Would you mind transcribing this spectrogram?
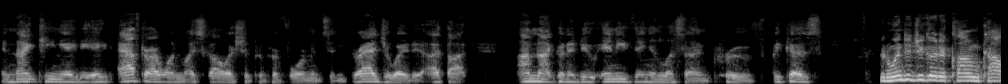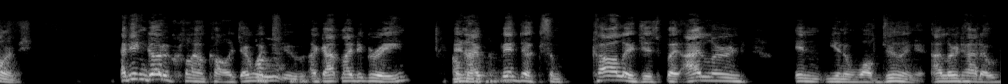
in 1988 after I won my scholarship in performance and graduated. I thought, I'm not going to do anything unless I improve because. And when did you go to clown college? I didn't go to clown college. I went oh. to, I got my degree and okay. I've been to some colleges, but I learned in you know while doing it. I learned how to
